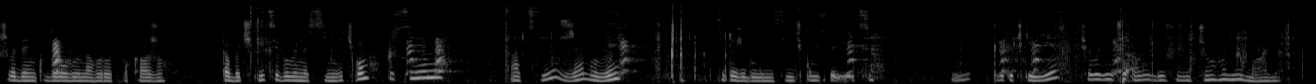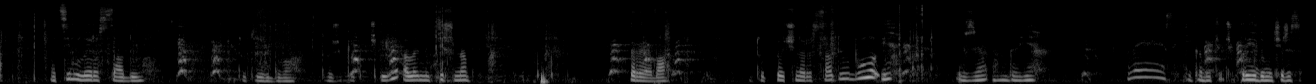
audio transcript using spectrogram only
Швиденько дорогою на город покажу. Кабачки ці були насіннячком посіяні, а ці вже були. Ці теж були насіннячком, здається. Ну, Квіточки є чоловічі, але більше нічого немає. А ці були розсадою. Тут їх два. Теж квіточки є, але не ті, що нам треба. Тут точно розсадою було і вже он дає лесенький кабачочок. Приїдемо через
